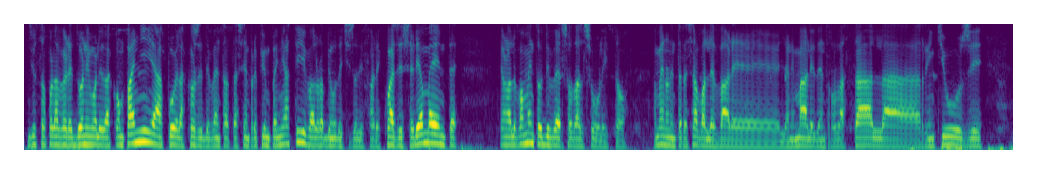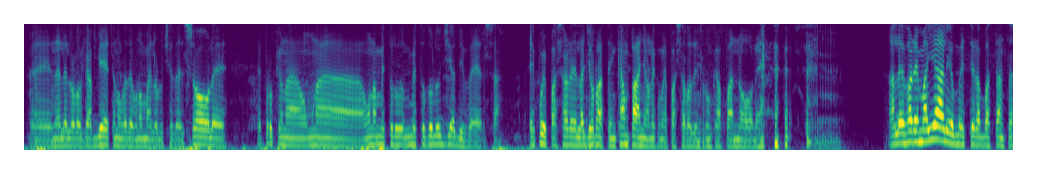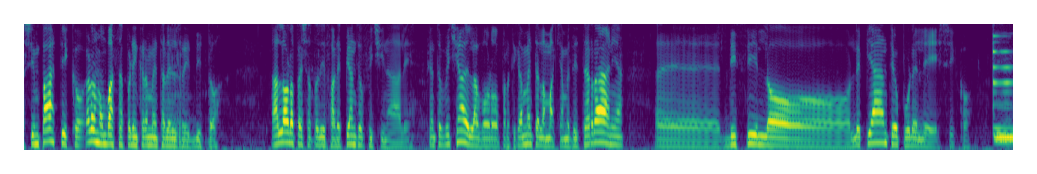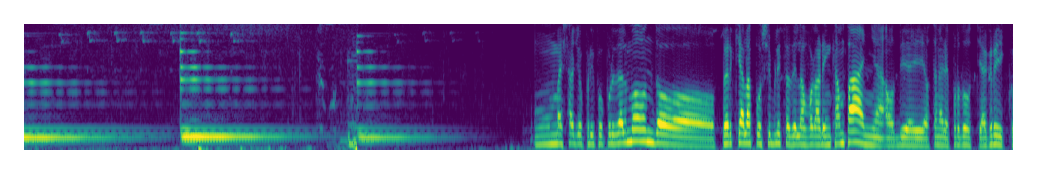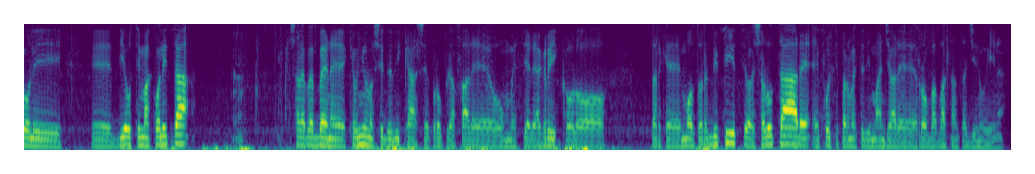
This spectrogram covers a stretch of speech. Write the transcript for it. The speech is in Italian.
giusto per avere due animali da compagnia, poi la cosa è diventata sempre più impegnativa, allora abbiamo deciso di fare quasi seriamente è un allevamento diverso dal solito. A me non interessava allevare gli animali dentro la stalla, rinchiusi, eh, nelle loro gabbiette, non vedevano mai la luce del sole, è proprio una, una, una metodologia diversa. E poi passare la giornata in campagna non è come passarla dentro un capannone. Allevare maiali è un mestiere abbastanza simpatico, però non basta per incrementare il reddito. Allora ho pensato di fare piante officinali. Piante officinali lavoro praticamente alla macchia mediterranea, eh, distillo le piante oppure le essico. Un messaggio per i popoli del mondo, per chi ha la possibilità di lavorare in campagna o di ottenere prodotti agricoli eh, di ottima qualità, sarebbe bene che ognuno si dedicasse proprio a fare un mestiere agricolo perché è molto redditizio, è salutare e poi ti permette di mangiare roba abbastanza genuina.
